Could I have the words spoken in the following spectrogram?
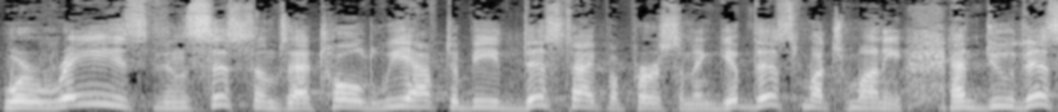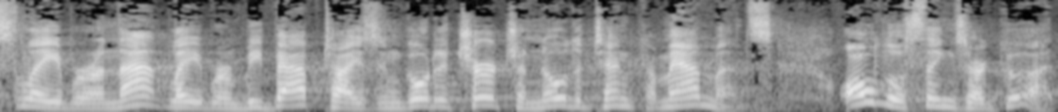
were raised in systems that told we have to be this type of person and give this much money and do this labor and that labor and be baptized and go to church and know the Ten Commandments. All those things are good.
